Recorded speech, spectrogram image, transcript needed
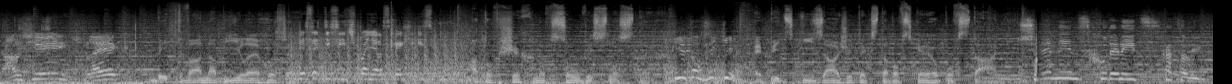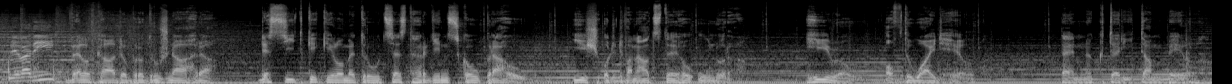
Další, šlek. bitva na Bílé hoře 10 tisíc španělských izb. a to všechno v souvislostech. Je to v řiti. Epický zážitek stavovského povstání. Černin z Chudenic, katolik. Nevadí? Velká dobrodružná hra. Desítky kilometrů cest hrdinskou Prahou. Již od 12. února. Hero of the White Hill. Ten, který tam byl.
